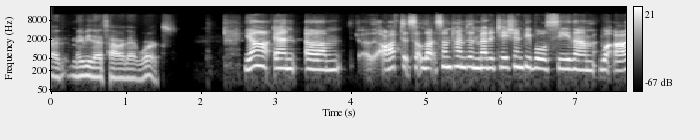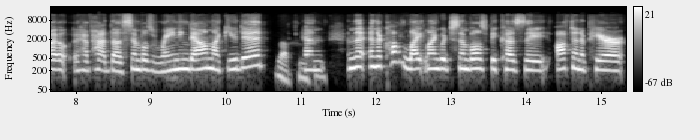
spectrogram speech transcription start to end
uh, maybe that's how that works. Yeah, and um, uh, often sometimes in meditation people will see them well i have had the symbols raining down like you did yeah. Mm-hmm. and and the, and they're called light language symbols because they often appear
